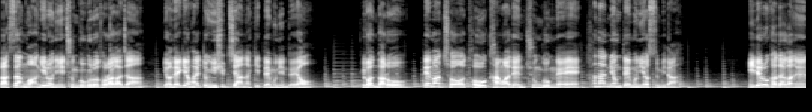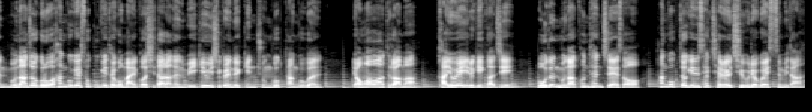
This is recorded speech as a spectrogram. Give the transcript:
막상 왕일원이 중국으로 돌아가자 연예계 활동이 쉽지 않았기 때문인데요. 그건 바로 때맞춰 더욱 강화된 중국 내의 한한령 때문이었습니다. 이대로 가다가는 문화적으로 한국의 속국이 되고 말 것이다라는 위기의식을 느낀 중국 당국은 영화와 드라마, 가요에 이르기까지 모든 문화 콘텐츠에서 한국적인 색채를 지우려고 했습니다.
